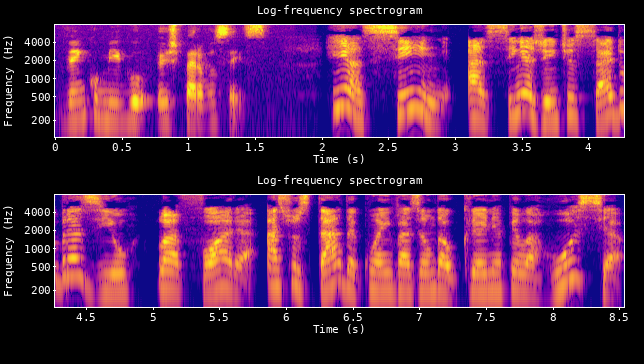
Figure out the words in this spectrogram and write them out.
Vem comigo, eu espero vocês. E assim, assim a gente sai do Brasil. Lá fora, assustada com a invasão da Ucrânia pela Rússia,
